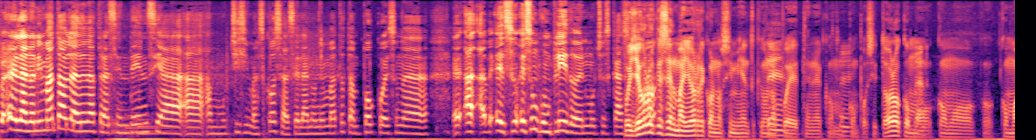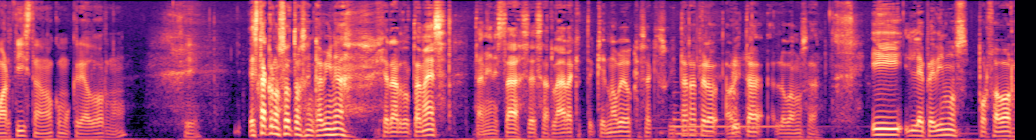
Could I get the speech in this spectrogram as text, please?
Pero el anonimato habla de una trascendencia a, a, muchísimas cosas, el anonimato tampoco es una, eh, a, es, es, un cumplido en muchos casos. Pues yo ¿no? creo que es el mayor reconocimiento que uno sí. puede tener como sí. compositor o como, claro. como, como artista, ¿no? Como creador, ¿no? Sí. Está con nosotros en cabina Gerardo Tamés. También está César Lara, que, no veo que saque su guitarra, pero ahorita lo vamos a... Y le pedimos, por favor,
